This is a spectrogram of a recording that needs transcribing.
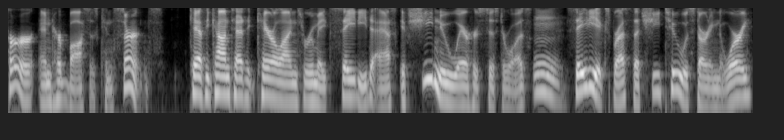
her and her boss's concerns. Kathy contacted Caroline's roommate Sadie to ask if she knew where her sister was. Sadie expressed that she too was starting to worry.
